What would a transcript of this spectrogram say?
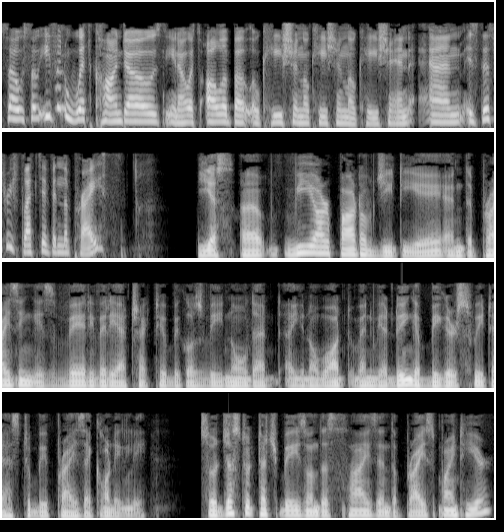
So so even with condos, you know, it's all about location, location, location. And is this reflective in the price? Yes, uh, we are part of GTA and the pricing is very, very attractive because we know that, uh, you know what, when we are doing a bigger suite, it has to be priced accordingly. So just to touch base on the size and the price point here,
